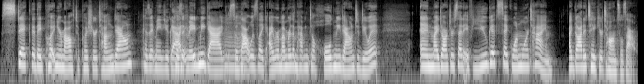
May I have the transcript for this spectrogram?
stick that they'd put in your mouth to push your tongue down Cuz it made you gag. because it made me gag. So mm-hmm. that was like, I remember them having to hold me down to do it. And my doctor said, if you get sick one more time, I got to take your tonsils out.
